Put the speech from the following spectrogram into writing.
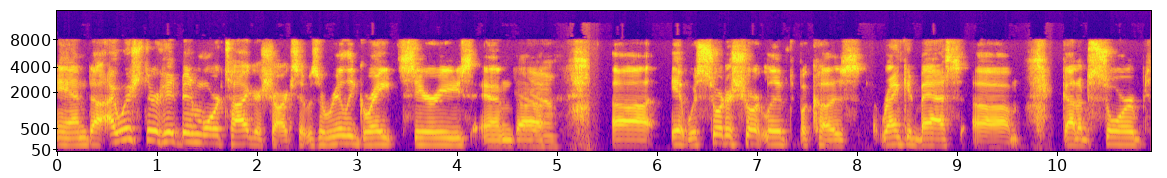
and uh, I wish there had been more Tiger Sharks. It was a really great series, and uh, uh, it was sort of short lived because Rankin Bass um, got absorbed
